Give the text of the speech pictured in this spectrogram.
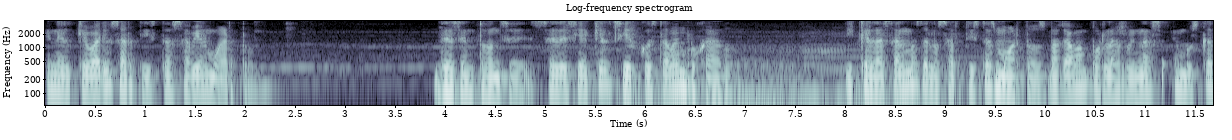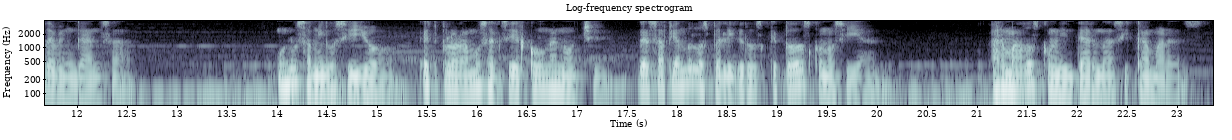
en el que varios artistas habían muerto. Desde entonces se decía que el circo estaba embrujado y que las almas de los artistas muertos vagaban por las ruinas en busca de venganza. Unos amigos y yo exploramos el circo una noche, desafiando los peligros que todos conocían. Armados con linternas y cámaras,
